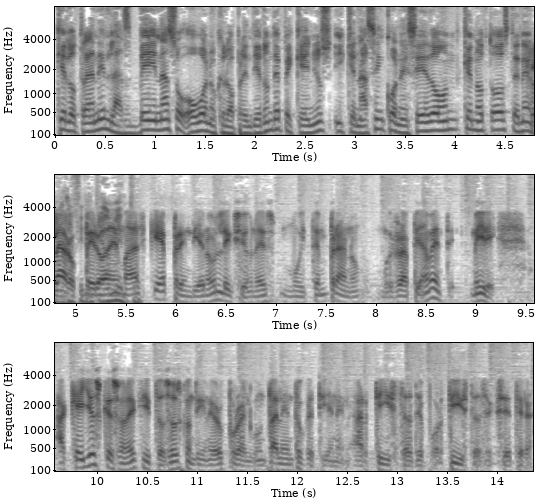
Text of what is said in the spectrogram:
que lo traen en las venas o, o bueno, que lo aprendieron de pequeños y que nacen con ese don que no todos tenemos. Claro, pero además que aprendieron lecciones muy temprano, muy rápidamente. Mire, aquellos que son exitosos con dinero por algún talento que tienen, artistas, deportistas, etcétera,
